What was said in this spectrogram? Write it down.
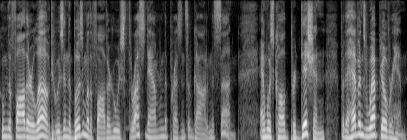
whom the Father loved, who was in the bosom of the Father, who was thrust down from the presence of God and the Son, and was called perdition, for the heavens wept over him.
